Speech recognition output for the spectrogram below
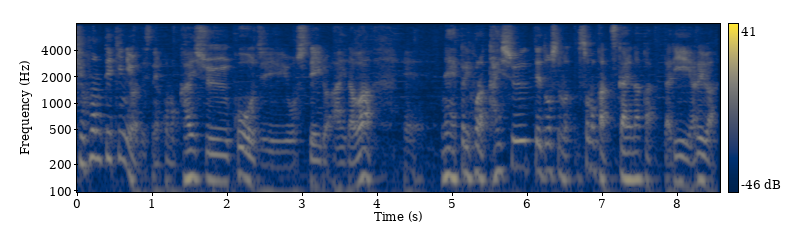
基本的にはですね、この改修工事をしている間は、えー、ね、やっぱりほら改修ってどうしてもその間使えなかったり、あるいは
